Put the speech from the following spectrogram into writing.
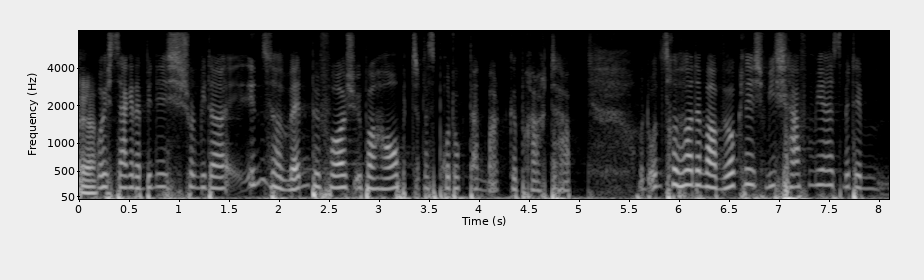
Ja. wo ich sage, da bin ich schon wieder insolvent, bevor ich überhaupt das Produkt an den Markt gebracht habe. Und unsere Hürde war wirklich, wie schaffen wir es mit dem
